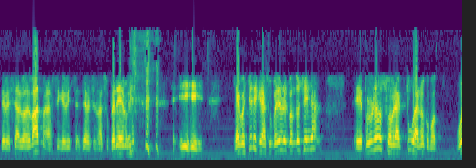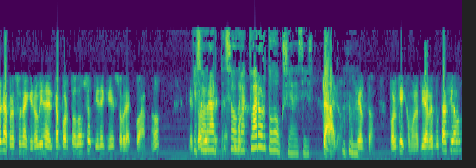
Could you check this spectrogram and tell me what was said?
debe ser algo de Batman, así que ¿viste? debe ser una superhéroe. y la cuestión es que la superhéroe cuando llega, eh, por un lado sobreactúa, ¿no? Como buena persona que no viene del campo ortodoxo, tiene que sobreactuar, ¿no? Que sobra- este, sobreactuar ortodoxia, decís. Claro, ¿no es cierto? Porque como no tiene reputación,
